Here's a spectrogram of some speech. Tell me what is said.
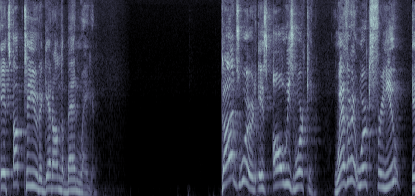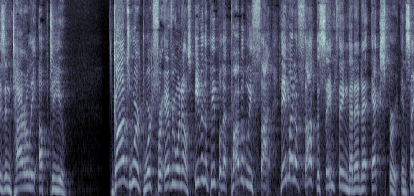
It's up to you to get on the bandwagon. God's word is always working. Whether it works for you is entirely up to you. God's work worked for everyone else, even the people that probably thought, they might have thought the same thing that an expert in 2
